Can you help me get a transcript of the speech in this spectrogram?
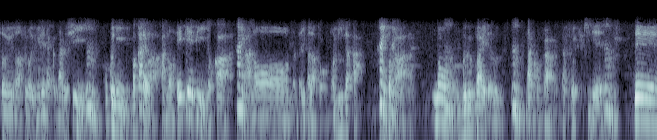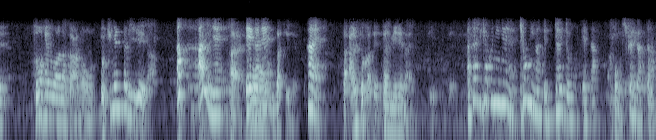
そういうのはすごい見れなくなるし、うん特に、まあ、彼はあの AKB とか、はいあのなんだ今だと乃木坂とかのグループアイドルい。うん。かがすごい好きで、うん。でその辺はなんかあのドキュメンタリー映画、あ、あるね。はい、映画ねもう出しはい。かあれとか絶対見れないって言って私逆にね、興味があって見たいと思ってんだ。機会があったら。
